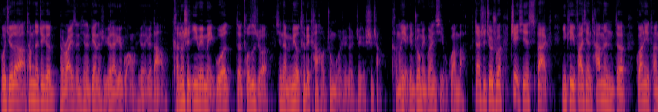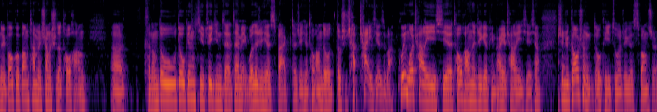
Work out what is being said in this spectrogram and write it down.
我觉得啊，他们的这个 Horizon 现在变得是越来越广了，越来越大了。可能是因为美国的投资者现在没有特别看好中国这个这个市场，可能也跟中美关系有关吧。但是就是说这些 SPAC，你可以发现他们的管理团队，包括帮他们上市的投行，呃。可能都都跟最近在在美国的这些 SPAC 的这些投行都都是差差一截子吧，规模差了一些，投行的这个品牌也差了一些，像甚至高盛都可以做这个 sponsor，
